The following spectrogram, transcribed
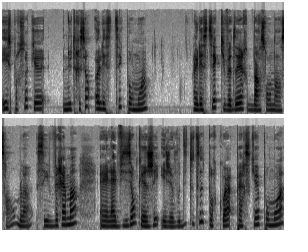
Et c'est pour ça que nutrition holistique, pour moi, holistique qui veut dire dans son ensemble, c'est vraiment euh, la vision que j'ai et je vous dis tout de suite pourquoi. Parce que pour moi,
